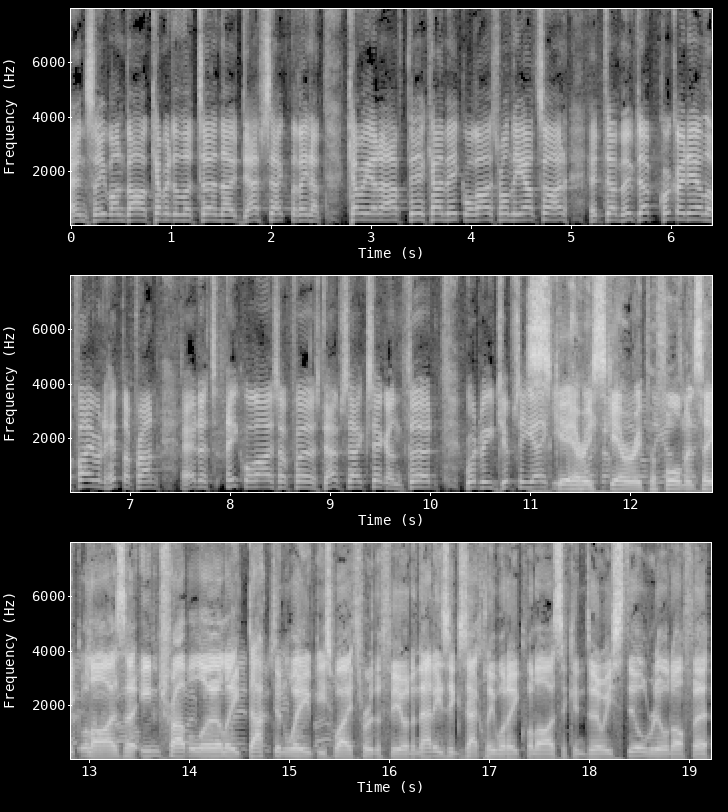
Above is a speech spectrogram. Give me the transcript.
And Yvonne Bale coming to the turn though. Daft Sack the leader. Coming out after there came Equaliser on the outside. It uh, moved up quickly now. The favourite hit the front. And it's Equaliser first. Dafsack second, third would be Gypsy Yankee. Scary, scary performance. Equaliser in trouble early, ducked and weaved his way through the field, and that is exactly what Equaliser can do. He still reeled off a,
